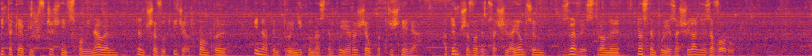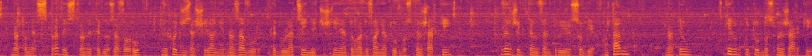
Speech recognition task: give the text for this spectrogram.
I tak jak już wcześniej wspominałem, ten przewód idzie od pompy i na tym trójniku następuje rozdział podciśnienia, a tym przewodem zasilającym z lewej strony następuje zasilanie zaworu. Natomiast z prawej strony tego zaworu wychodzi zasilanie na zawór regulacyjny ciśnienia do ładowania turbosprężarki. Wężyk ten wędruje sobie o tam, na tył, w kierunku turbosprężarki.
